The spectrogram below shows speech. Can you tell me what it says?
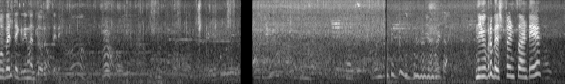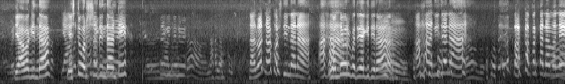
ಮೊಬೈಲ್ ತೆಗಿರಿ ನಾನು ತೋರಿಸ್ತೇನೆ. ನೀವಿಬ್ರು ಬೆಸ್ಟ್ ಫ್ರೆಂಡ್ಸ್ ಆಂಟಿ ಯಾವಾಗಿಂದ? ಎಷ್ಟು ವರ್ಷದಿಂದ ಆಂಟಿ ನಲ್ವತ್ನಾಲ್ಕು ವರ್ಷದಿಂದನಾ? ಆಹಾ. ಒಂದೇ ಊರಿಗೆ ಮದುವೆ ಆಗಿದ್ದೀರಾ? ಆಹಾ ನಿಜನಾ? ಪಕ್ಕ ಪಕ್ಕ ನಮ್ಮನೆ.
